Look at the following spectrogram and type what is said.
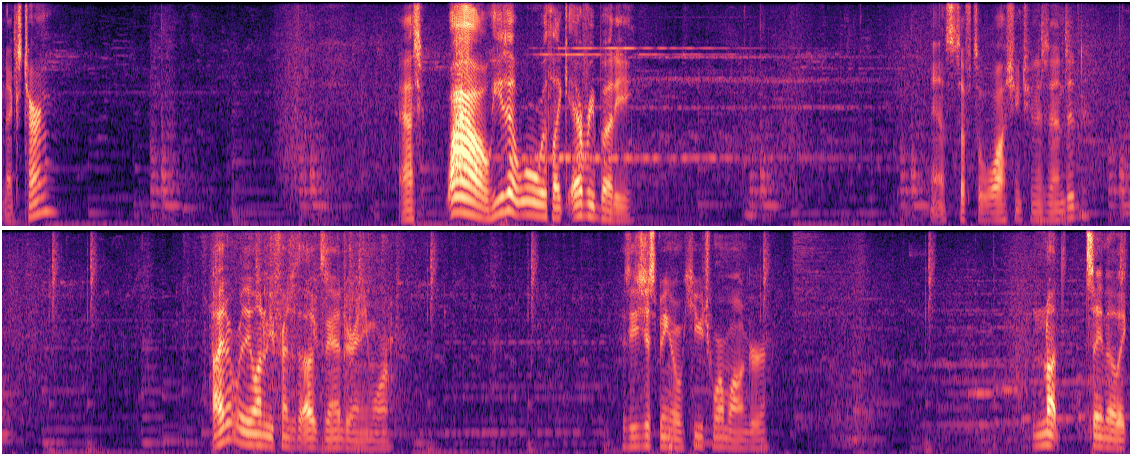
Next turn. Ask. Wow, he's at war with like everybody. And stuff to Washington has ended. I don't really want to be friends with Alexander anymore. Because he's just being a huge warmonger. I'm not saying that, like,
